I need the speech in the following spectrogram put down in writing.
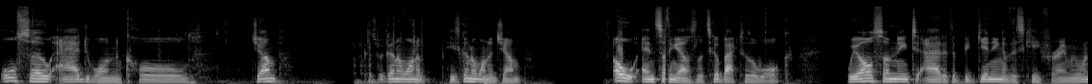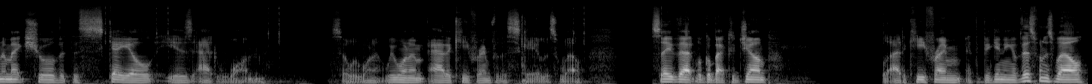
also add one called jump because we're gonna want to. He's gonna want to jump. Oh, and something else. Let's go back to the walk. We also need to add at the beginning of this keyframe, we want to make sure that the scale is at 1. So we want to we want to add a keyframe for the scale as well. Save that, we'll go back to jump. We'll add a keyframe at the beginning of this one as well.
